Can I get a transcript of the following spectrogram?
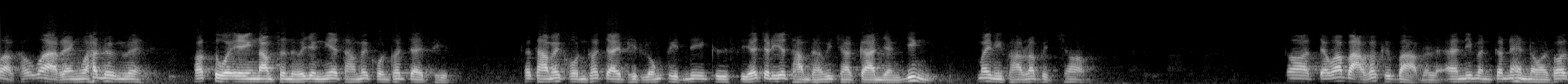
ว่าเขาว่าแรงว่าเริงเลย เพราะตัวเองนำเสนออย่างเนี้ยทำให้คนเข้าใจผิด ถ้าทำให้คนเข้าใจผิดหลงผิดนี่คือเสียจริยธรรมทางวิชาการอย่างยิ่ง ไม่มีความรับผิดชอบ ก็จะว่าบาปก็คือบาปนั่นแหละ อันนี้มันก็แน่นอน เพราะ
